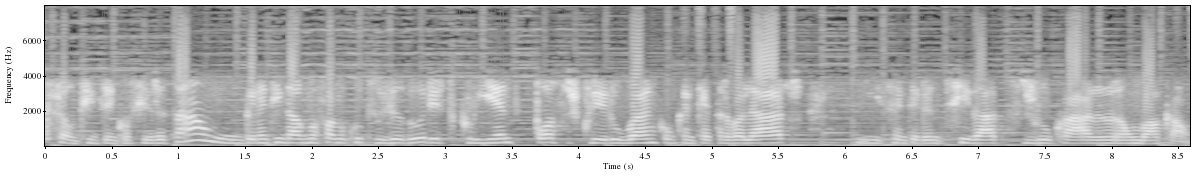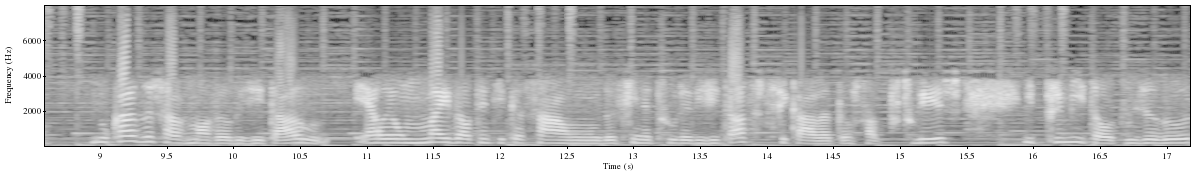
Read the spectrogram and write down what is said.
que são tidos em consideração, garantindo de alguma forma que o utilizador, este cliente, possa escolher o banco com quem quer trabalhar e sem ter a necessidade de se deslocar a um balcão. No caso da chave móvel digital, ela é um meio de autenticação da assinatura digital certificada pelo Estado português e permite ao utilizador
